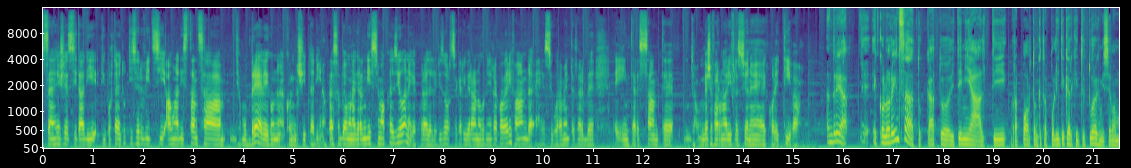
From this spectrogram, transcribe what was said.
questa necessità di, di portare tutti i servizi a una distanza diciamo breve con, con, il cittadino. Adesso abbiamo una grandissima occasione che è quella delle risorse che arriveranno con il Recovery Fund e sicuramente sarebbe interessante diciamo, invece fare una riflessione collettiva. Andrea, Ecco, Lorenza ha toccato i temi alti, rapporto anche tra politica e architettura che mi sembra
